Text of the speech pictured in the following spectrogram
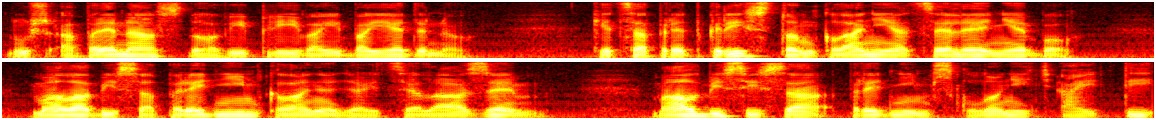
Nuž a pre nás toho vyplýva iba jedno. Keď sa pred Kristom klania celé nebo, mala by sa pred ním klaňať aj celá zem. Mal by si sa pred ním skloniť aj ty.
